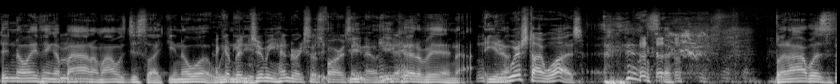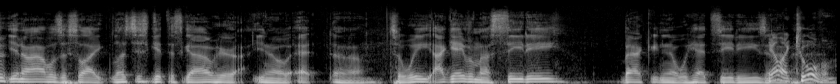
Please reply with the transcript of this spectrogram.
didn't know anything about him. I was just like, you know what, It could have been need- Jimi Hendrix as far as he You, knows. you could have been, you You know. wished I was. But I was, you know, I was just like, let's just get this guy over here, you know. At uh, so we, I gave him a CD. Back, you know, we had CDs. Yeah, and- like two of them.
